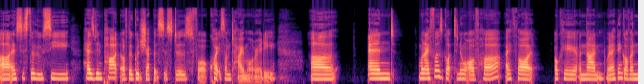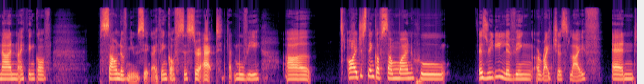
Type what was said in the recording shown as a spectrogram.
Uh, and Sister Lucy has been part of the Good Shepherd Sisters for quite some time already. Uh, and when I first got to know of her, I thought, okay, a nun. When I think of a nun, I think of Sound of Music. I think of Sister Act, that movie. Uh, or I just think of someone who is really living a righteous life. And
